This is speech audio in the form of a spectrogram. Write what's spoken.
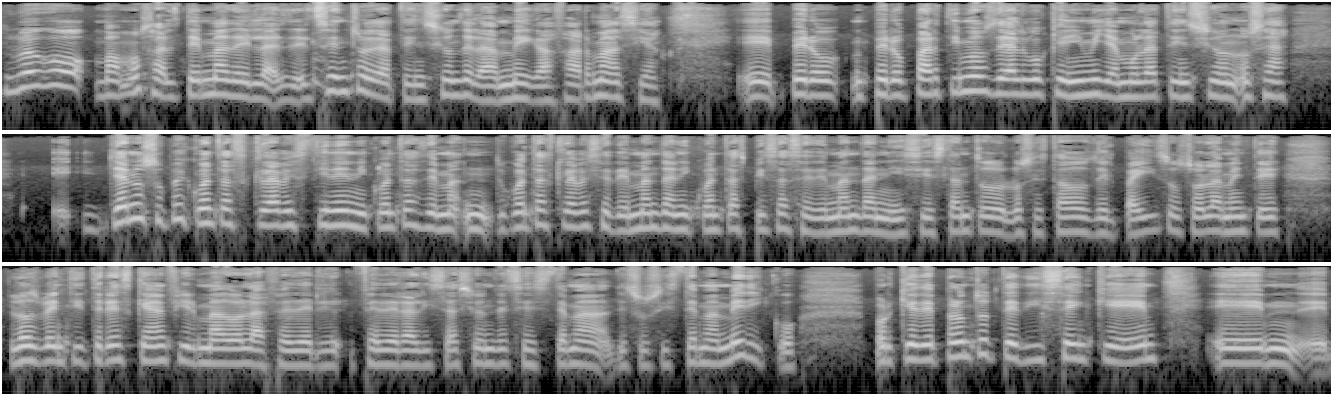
Luego vamos al tema del centro de atención de la megafarmacia, eh, pero, pero partimos de algo que a mí me llamó la atención, o sea, ya no supe cuántas claves tienen y cuántas cuántas claves se demandan y cuántas piezas se demandan y si están todos los estados del país o solamente los 23 que han firmado la federalización del sistema de su sistema médico, porque de pronto te dicen que eh,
